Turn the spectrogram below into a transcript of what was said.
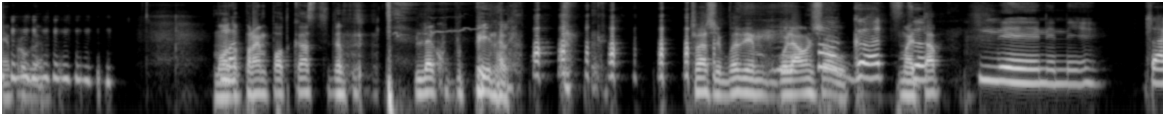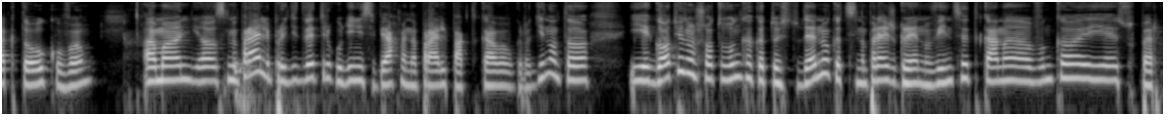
е проблем. Мога Ма- да правим подкаст и да леко подпи, нали? Това ще бъде голямо О, шоу. год. Майтап. Не, не, не. Чак толкова. Ама а, сме правили преди 2-3 години си бяхме направили пак така в градината и е готино, защото вънка като е студено, като си направиш грено винце, така навънка и е супер.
